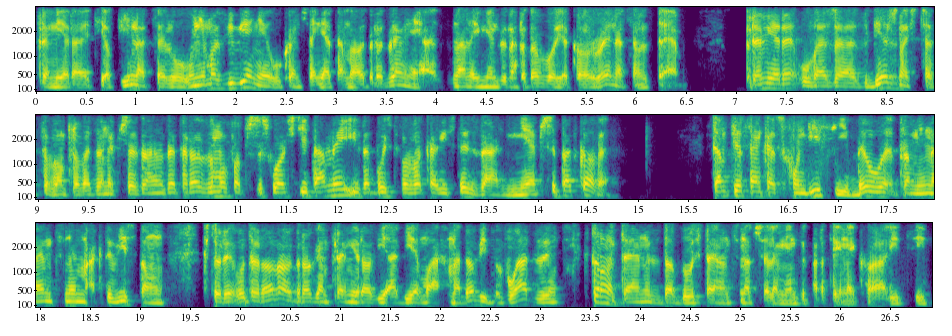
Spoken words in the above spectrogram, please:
premiera Etiopii na celu uniemożliwienie ukończenia tam odrodzenia, znanej międzynarodowo jako Renaissance Dam. Premier uważa zbieżność czasową prowadzonych przez ONZ rozmów o przyszłości Tamy i zabójstwo wokalisty za nieprzypadkowe. Sam piosenkarz Hundisi był prominentnym aktywistą, który utorował drogę premierowi Abiemu Ahmadowi do władzy, którą ten zdobył stając na czele międzypartyjnej koalicji.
